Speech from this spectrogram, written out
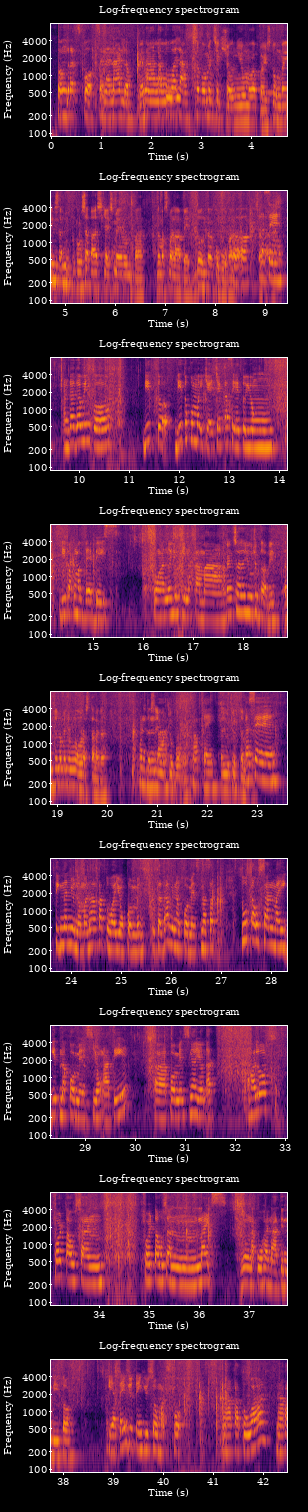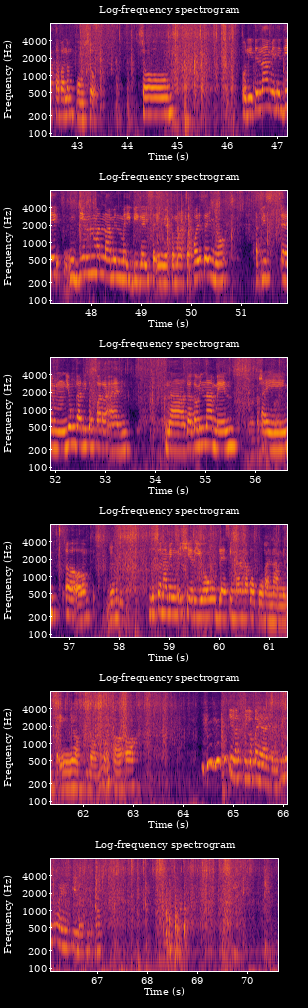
Congrats po sa nanalo. Pero Nakakatuwa lang. sa comment section, yung mga first, kung may sa, kung sa taas guys meron pa na mas malapit, doon ka kukuha. Oo. Sa Kasi, taas. ang gagawin ko, dito, dito ko ma-check kasi ito yung, dito ako magbe-base. Kung ano yung pinakama, Kahit sa YouTube tabi, andun naman yung oras talaga. andun sa ba? YouTube, oo. Okay. Sa YouTube talaga. Kasi, tingnan nyo naman, nakakatuwa yung comments. Sa dami ng comments, nasa 2,000 mahigit na comments yung ating ah, comments ngayon at halos 4,000 4,000 likes yung nakuha natin dito. Kaya thank you, thank you so much po. Nakakatuwa, nakakataba ng puso. So, ulitin namin, hindi, hindi man namin maibigay sa inyo itong mga chocolate sa inyo. At least, um, yung ganitong paraan na gagawin namin ay, oo, gusto namin ma-share yung blessing na nakukuha namin sa inyo. Oo. Ilang kilo kaya yan? Mo yung kilo dito.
